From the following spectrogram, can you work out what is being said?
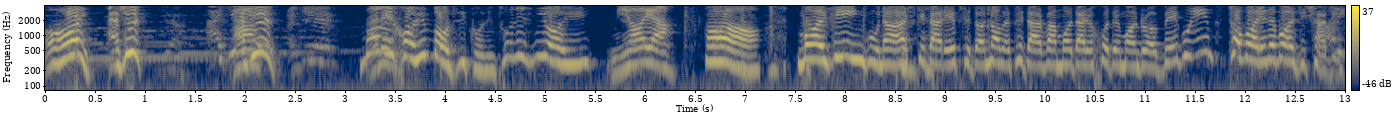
آهای عجیب! عجیب! ما می‌خواهیم بازی کنیم. تو نیز میایی؟ میایم. ها مازی این گونه است که در ابتدا نام پدر و مادر خودمان را بگوییم تا وارد بازی شویم.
